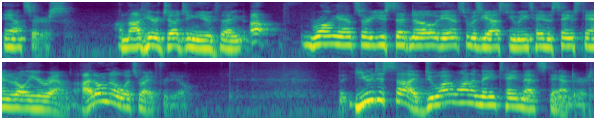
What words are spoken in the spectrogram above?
answers. I'm not here judging you saying, oh, wrong answer, you said no, the answer was yes, you maintain the same standard all year round. I don't know what's right for you. But you decide, do I want to maintain that standard?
